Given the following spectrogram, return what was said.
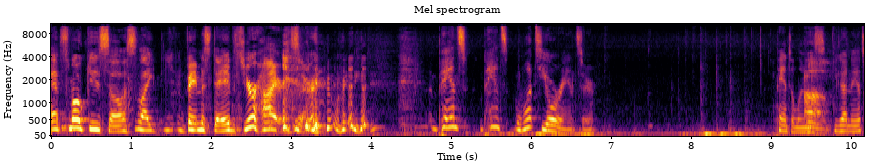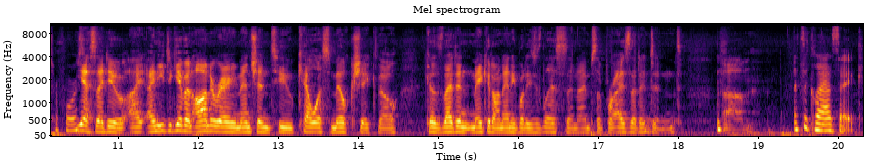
That smoky sauce, like famous Dave's, you're hired, sir. Pants, pants. What's your answer? Pantaloons. Um, you got an answer for us? Yes, I do. I, I need to give an honorary mention to Kelis Milkshake, though, because that didn't make it on anybody's list, and I'm surprised that it didn't. That's a classic.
